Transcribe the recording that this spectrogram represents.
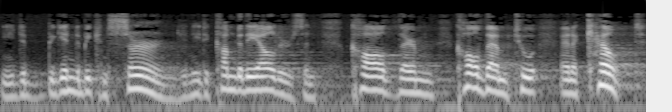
You need to begin to be concerned. You need to come to the elders and call them, call them to an account.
